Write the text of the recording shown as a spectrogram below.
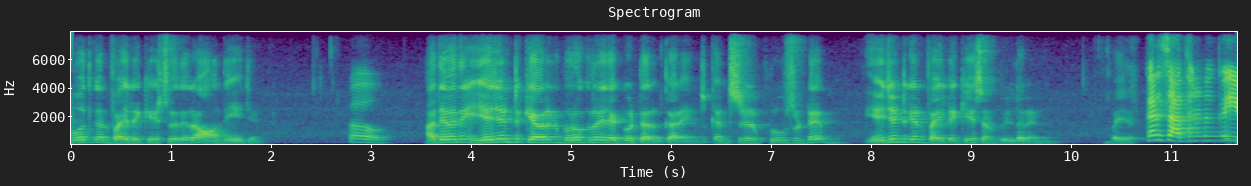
both can file a case వేరా ఆన్ ది ఏజెంట్ అదేవిధంగా ఏజెంట్కి ఎవరైనా బ్రోకరేజ్ ఎగ్గొట్టారు కానీ కన్సిడర్ ప్రూఫ్స్ ఉంటే agent can file a case అని బిల్డర్ అండ్ బయర్ కానీ సాధారణంగా ఈ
